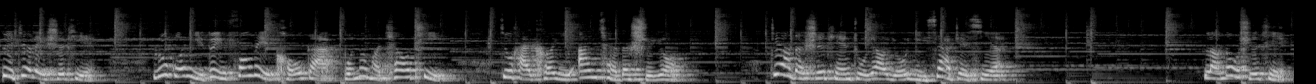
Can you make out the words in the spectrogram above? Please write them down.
对这类食品，如果你对风味口感不那么挑剔，就还可以安全的食用。这样的食品主要有以下这些：冷冻食品，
